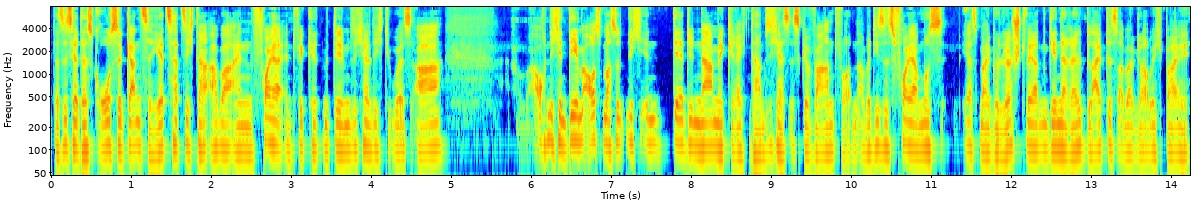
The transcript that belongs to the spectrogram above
Das ist ja das große Ganze. Jetzt hat sich da aber ein Feuer entwickelt, mit dem sicherlich die USA auch nicht in dem Ausmaß und nicht in der Dynamik gerechnet haben. Sicher, es ist gewarnt worden, aber dieses Feuer muss erstmal gelöscht werden. Generell bleibt es aber, glaube ich, bei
